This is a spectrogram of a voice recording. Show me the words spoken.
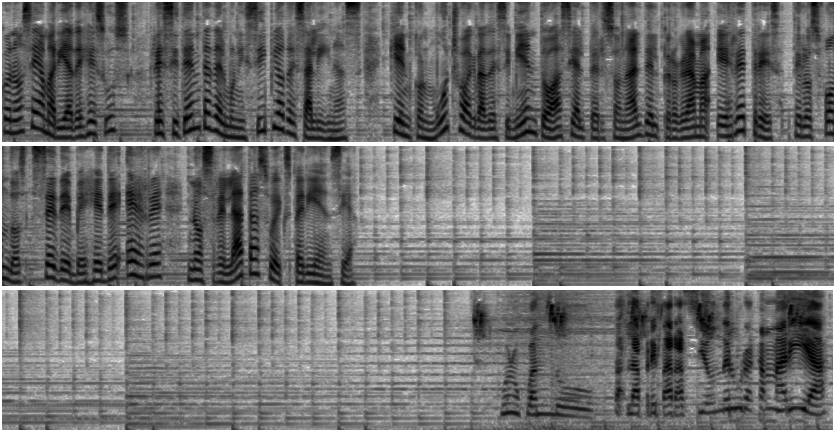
Conoce a María de Jesús, residente del municipio de Salinas, quien con mucho agradecimiento hacia el personal del programa R3 de los fondos CDBGDR nos relata su experiencia. Bueno, cuando la preparación del huracán María,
